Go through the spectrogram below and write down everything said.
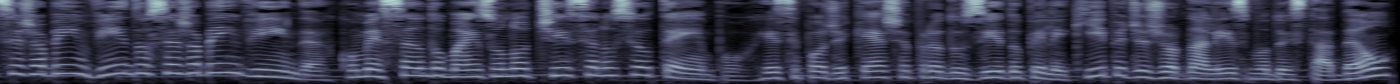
seja bem-vindo, seja bem-vinda. Começando mais um Notícia no seu tempo. Esse podcast é produzido pela equipe de jornalismo do Estadão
